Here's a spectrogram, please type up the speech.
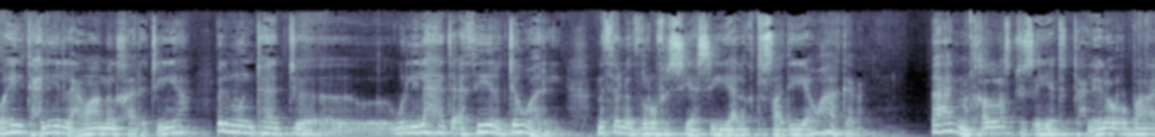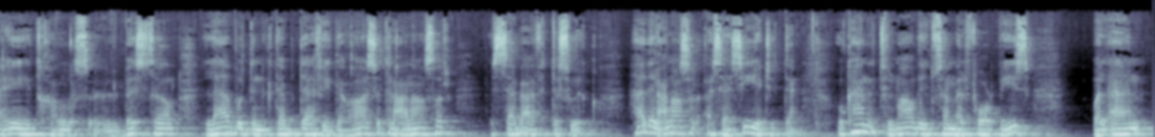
وهي تحليل العوامل الخارجية بالمنتج آه، واللي لها تأثير جوهري مثل الظروف السياسية الاقتصادية وهكذا. بعد ما تخلص جزئية التحليل الرباعي تخلص البيستر لابد أنك تبدأ في دراسة العناصر السبعة في التسويق. هذه العناصر أساسية جدا وكانت في الماضي تسمى ال four Ps والآن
